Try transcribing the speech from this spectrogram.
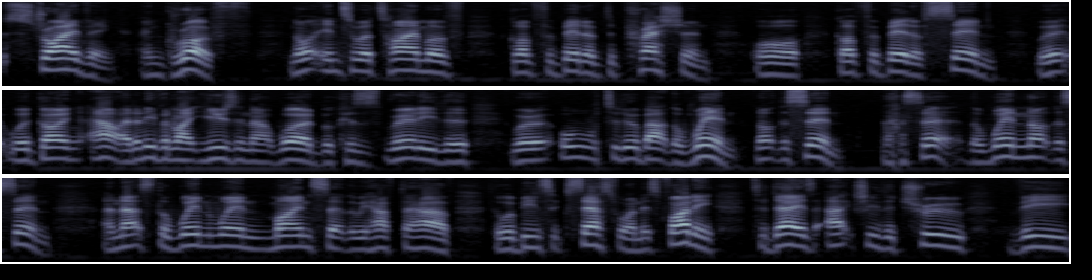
striving and growth, not into a time of, God forbid, of depression or, God forbid, of sin we're, we're going out. I don't even like using that word because really the, we're all to do about the win, not the sin. That's it. The win, not the sin. And that's the win win mindset that we have to have, that we're being successful. And it's funny, today is actually the true VE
